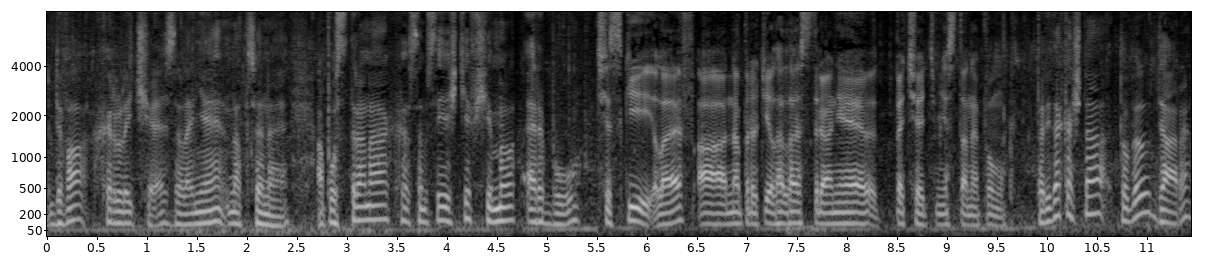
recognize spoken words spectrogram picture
dva chrliče zeleně natřené a po stranách jsem si ještě všiml erbu. Český lev a na protilehlé straně pečeť města Nepomuk. Tady ta kašna, to byl dar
